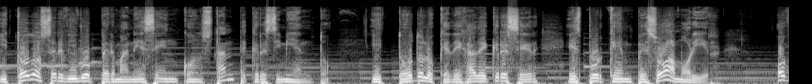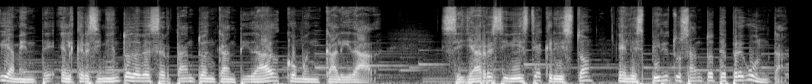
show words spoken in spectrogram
y todo ser vivo permanece en constante crecimiento y todo lo que deja de crecer es porque empezó a morir. Obviamente el crecimiento debe ser tanto en cantidad como en calidad si ya recibiste a Cristo, el Espíritu Santo te pregunta,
